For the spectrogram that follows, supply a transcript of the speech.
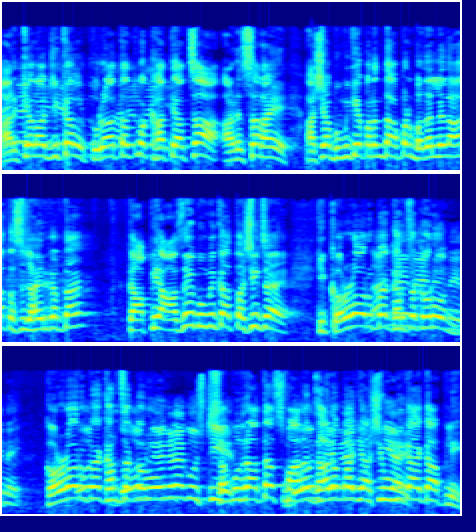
आर्किओलॉजिकल पुरातत्व. खात्याचा अडसर आहे अशा भूमिकेपर्यंत आपण बदललेला आहात असं जाहीर करताय का आपली आजही भूमिका तशीच आहे की करोडो रुपये खर्च करून. करोडो रुपये खर्च करून गोष्टी. समुद्रातच स्मारक झालं पाहिजे अशी भूमिका आहे. का आपली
